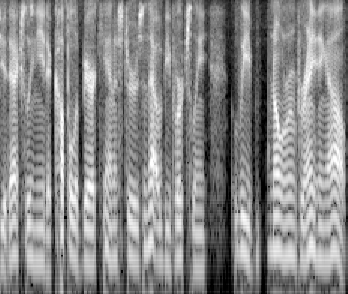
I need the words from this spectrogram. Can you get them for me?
you'd actually need a couple of bear canisters, and that would be virtually leave no room for anything else.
